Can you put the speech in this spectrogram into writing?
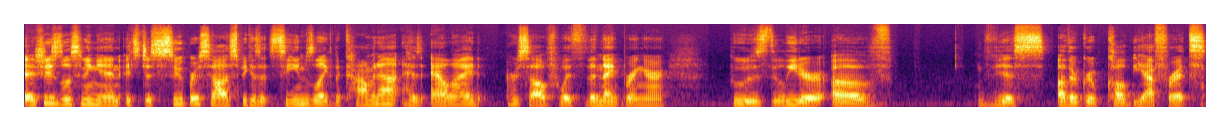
as she's listening in, it's just super sus because it seems like the Commandant has allied herself with the Nightbringer, who's the leader of this other group called the Efrits,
